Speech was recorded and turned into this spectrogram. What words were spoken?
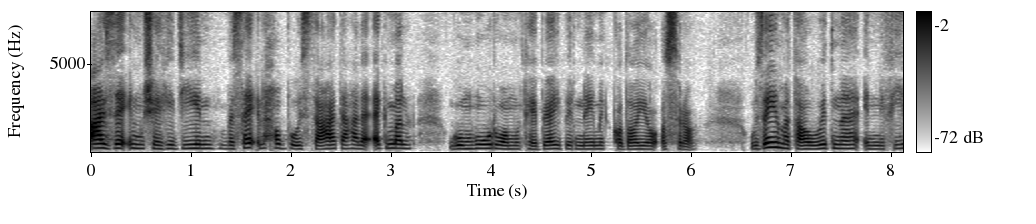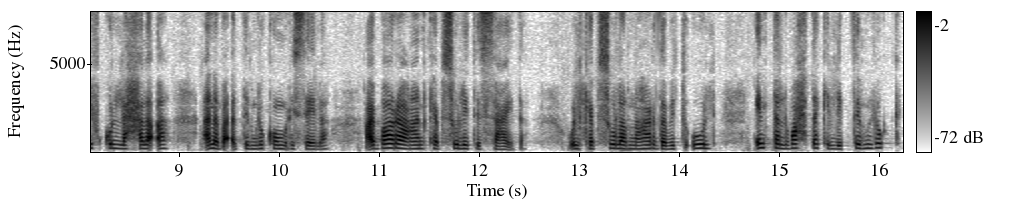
أعزائي المشاهدين مساء الحب والسعادة على أجمل جمهور ومتابعي برنامج قضايا وأسرار وزي ما تعودنا إن في في كل حلقة أنا بقدم لكم رسالة عبارة عن كبسولة السعادة. والكبسولة النهاردة بتقول أنت لوحدك اللي بتملك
